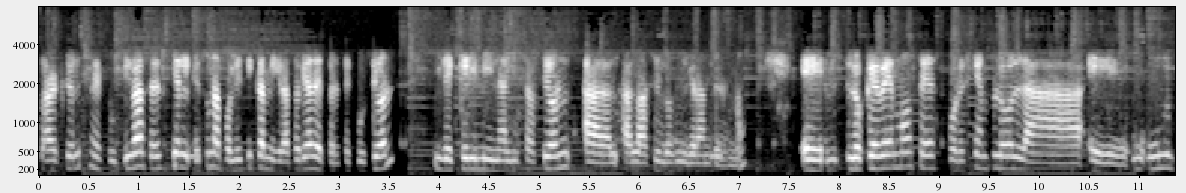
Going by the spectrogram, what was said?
acciones ejecutivas es que es una política migratoria de persecución y de criminalización a, a las y los migrantes, ¿no? Eh, lo que vemos es, por ejemplo, la, eh, un-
